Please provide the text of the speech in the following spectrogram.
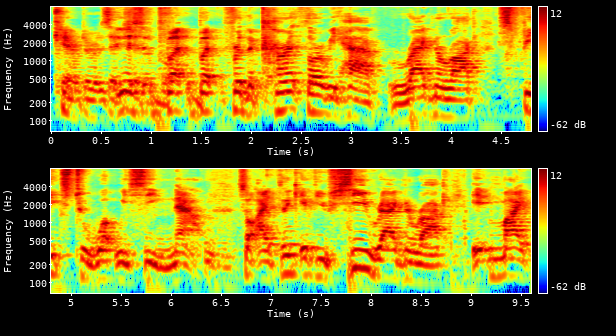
characterization. Yes, but but for the current Thor we have, Ragnarok speaks to what we see now. Mm-hmm. So I think if you see Ragnarok, it might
